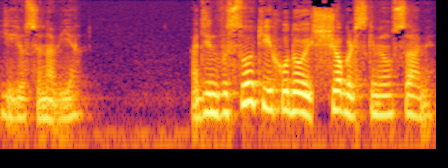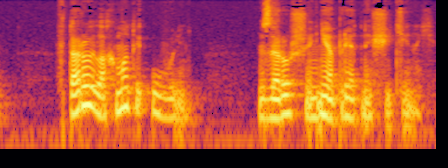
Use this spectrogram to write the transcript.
Ее сыновья. Один высокий и худой, с щегольскими усами. Второй лохматый уволень, заросший неопрятной щетиной.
